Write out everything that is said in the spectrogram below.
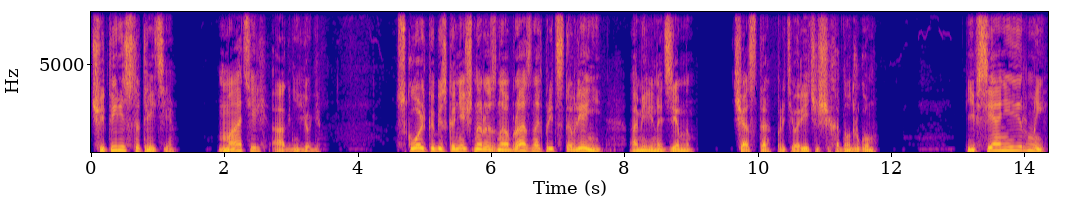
403. Матерь Агни-йоги. Сколько бесконечно разнообразных представлений о мире надземном, часто противоречащих одно другому. И все они верны,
